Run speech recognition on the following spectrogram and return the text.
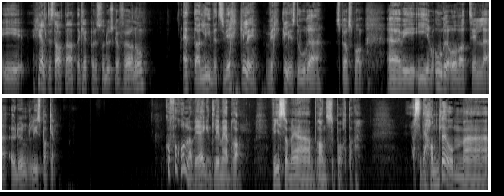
helt i starten av dette klippet som du skal føre nå, et av livets virkelig, virkelig store spørsmål. Eh, vi gir ordet over til eh, Audun Lysbakken. Hvorfor holder vi egentlig med Brann, vi som er Brann-supportere? Altså, det handler om uh,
